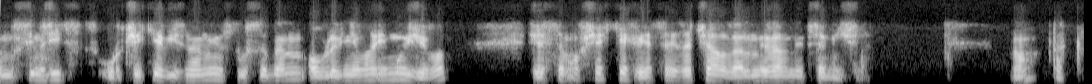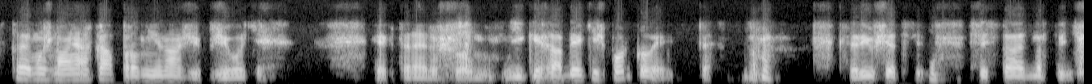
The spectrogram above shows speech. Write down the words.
musím říct, určitě významným způsobem ovlivnilo i můj život, že jsem o všech těch věcech začal velmi, velmi přemýšlet. No, tak to je možná nějaká proměna v životě, ke které došlo díky hraběti Šporkovi, který už je 300 let mrtvý.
